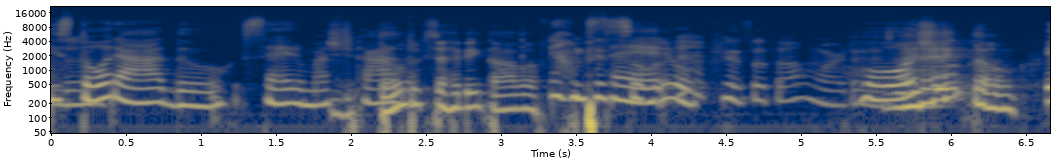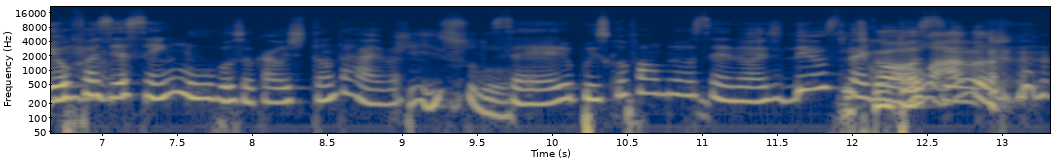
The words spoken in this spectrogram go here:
estourado. Sério, De machucado. tanto que se arrebentava. A pessoa, Sério. A pessoa tava morta. né? Roxo. É, então. Eu fazia sem luva, eu socava de tanta raiva. Que isso, Lu? Sério, por isso que eu falo pra você, não é de Deus esse Você negócio.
